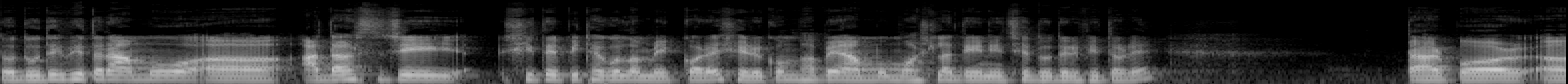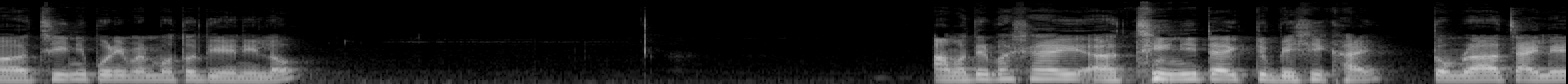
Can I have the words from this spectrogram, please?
তো দুধের ভিতরে আম্মু আদার্স যেই শীতের পিঠাগুলো মেক করে, সেরকমভাবে আম্মু মশলা দিয়ে নিচ্ছে দুধের ভিতরে। তারপর চিনি পরিমাণ মতো দিয়ে নিল। আমাদের বাসায় চিনিটা একটু বেশি খায়। তোমরা চাইলে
